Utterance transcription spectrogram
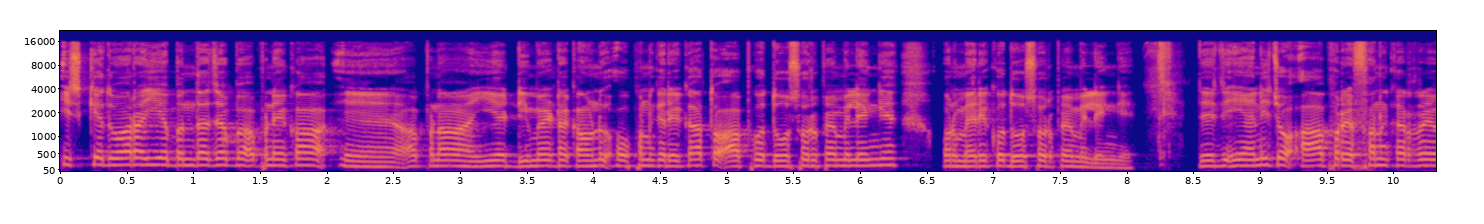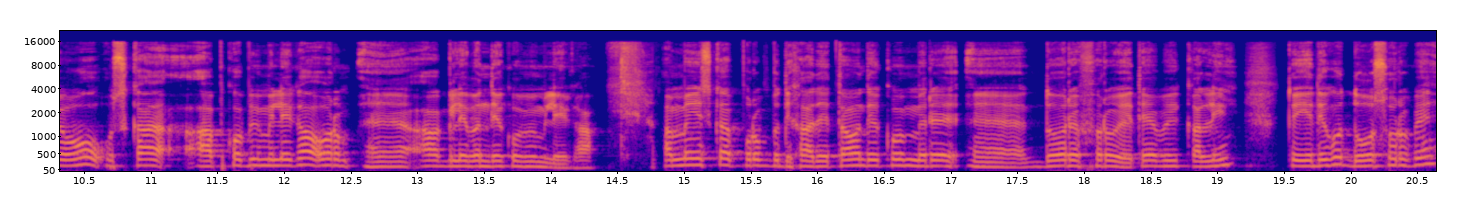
इसके द्वारा ये बंदा जब अपने का अपना ये डीमेट अकाउंट ओपन करेगा तो आपको दो सौ रुपये मिलेंगे और मेरे को दो सौ रुपये मिलेंगे। यानी जो आप रेफर कर रहे हो, उसका आपको भी मिलेगा और अगले बंदे को भी मिलेगा। अब मैं इसका प्रूफ दिखा देता हूँ। देखो, मेरे दो रेफर हुए थे अभी कल ही। तो ये देखो, दो सौ रुपये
